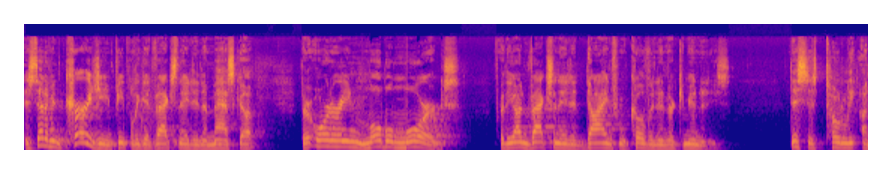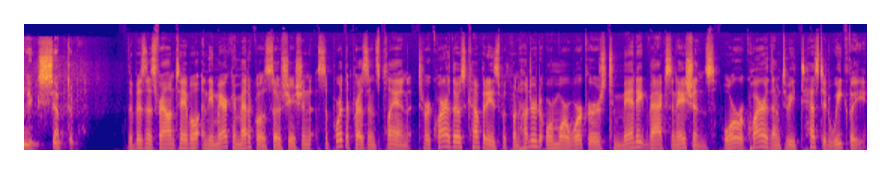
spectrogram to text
Instead of encouraging people to get vaccinated and mask up, they're ordering mobile morgues for the unvaccinated dying from COVID in their communities. This is totally unacceptable. The Business Roundtable and the American Medical Association support the president's plan to require those companies with 100 or more workers to mandate vaccinations or require them to be tested weekly.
